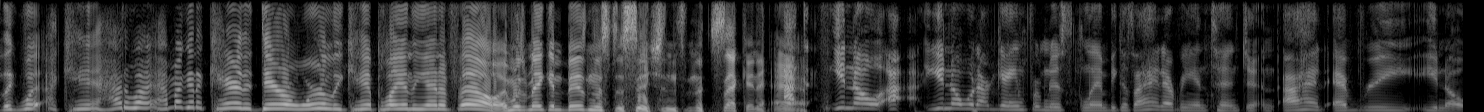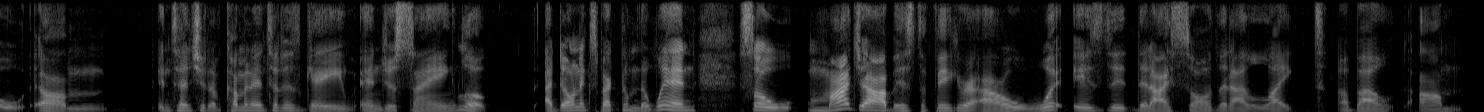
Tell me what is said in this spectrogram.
like what I can't. How do I? How am I going to care that Daryl Worley can't play in the NFL and was making business decisions in the second half? you know, I, you know what I gained from this, Glenn, because I had every intention. I had every, you know, um, intention of coming into this game and just saying, look, I don't expect them to win. So my job is to figure out what is it that I saw that I liked about um,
